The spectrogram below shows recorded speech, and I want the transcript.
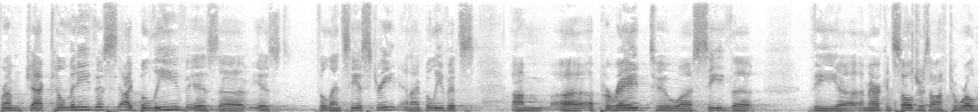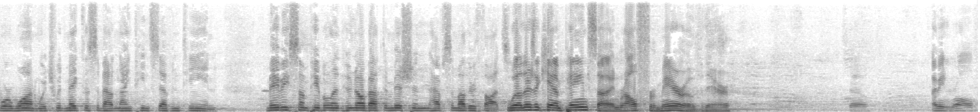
from Jack Tillmany, this I believe is uh, is Valencia Street, and I believe it's um, uh, a parade to uh, see the the uh, American soldiers off to World War One, which would make this about 1917. Maybe some people who know about the mission have some other thoughts. Well, there's a campaign sign, Ralph for mayor over there. So, I mean, Rolph,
